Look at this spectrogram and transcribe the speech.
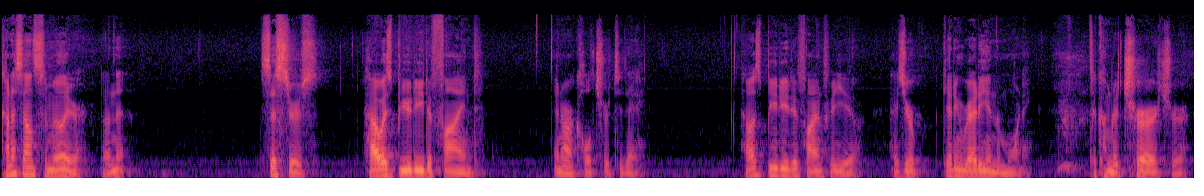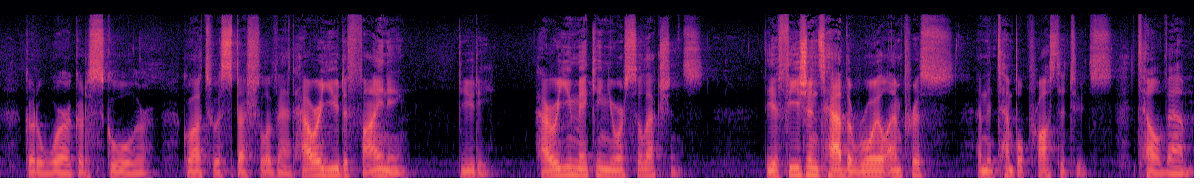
Kind of sounds familiar, doesn't it? Sisters, how is beauty defined in our culture today? How is beauty defined for you as you're getting ready in the morning to come to church or go to work, go to school, or go out to a special event? How are you defining beauty? How are you making your selections? The Ephesians had the royal empress and the temple prostitutes tell them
